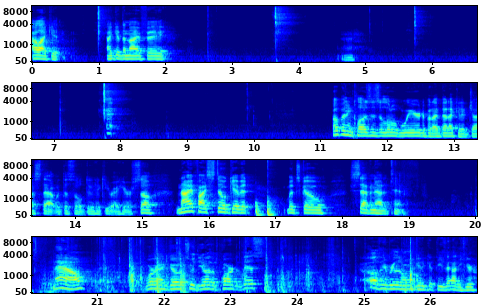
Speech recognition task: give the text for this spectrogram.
I like it. I give the knife a... Eh. Open and close is a little weird, but I bet I could adjust that with this little doohickey right here. So knife, I still give it, let's go seven out of 10. Now, we're gonna go to the other part of this. Oh, they really don't want you to get these out of here.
